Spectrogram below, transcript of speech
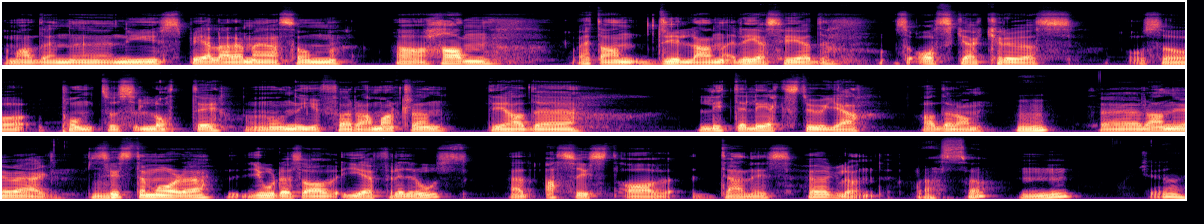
De hade en eh, ny spelare med som, ja, han, vad heter han, Dylan Reshed. Och så Oskar Krös. Och så Pontus Lotti, och ny förra matchen. De hade lite lekstuga, hade de. Mm. Så rann ju iväg. Sista målet gjordes av IF Fredros. Med assist av Dennis Höglund. Alltså. Mm. Oj.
